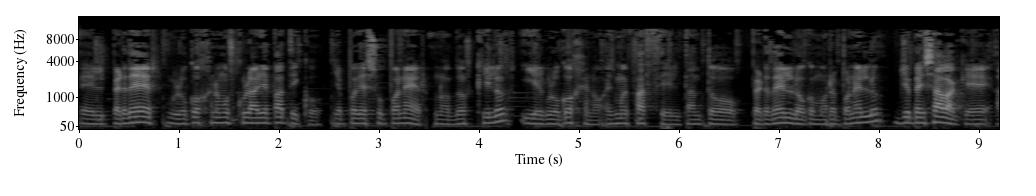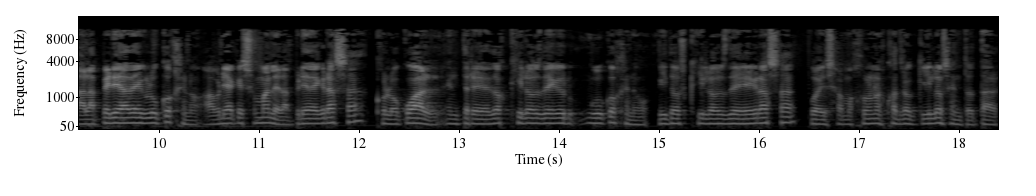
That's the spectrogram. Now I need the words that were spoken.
el perder glucógeno muscular y hepático ya puede suponer unos 2 kilos y el glucógeno es muy fácil tanto perderlo como reponerlo. Yo pensaba que a la pérdida de glucógeno habría que sumarle la pérdida de grasa, con lo cual entre 2 kilos de glu- glucógeno y 2 kilos de grasa, pues a lo mejor unos 4 kilos en total.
